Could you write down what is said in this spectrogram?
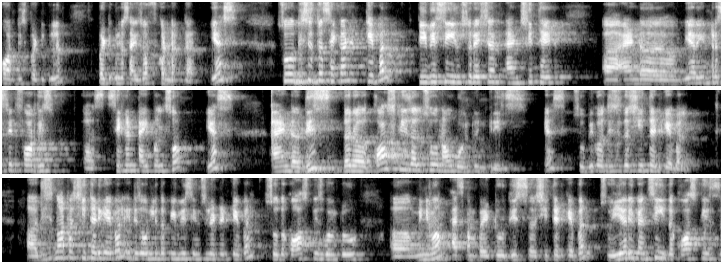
फॉर दिस पर्टिक्युलर पर्टिक्युलर साइज ऑफ कंडक्टर येस सो दिस इज द सेकंड केबल PVC insulation and sheathed uh, and uh, we are interested for this uh, second type also yes and this the cost is also now going to increase yes so because this is the sheathed cable uh, this is not a sheathed cable, it is only the PVC insulated cable. So the cost is going to uh, minimum as compared to this uh, sheathed cable. So here you can see the cost is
